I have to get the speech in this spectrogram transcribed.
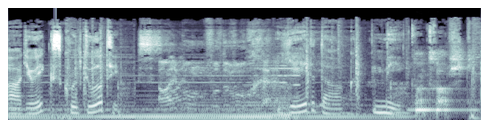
Radio X Kulturtipp. Das Album von der Woche. Jeden Tag mehr. Kontrast.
